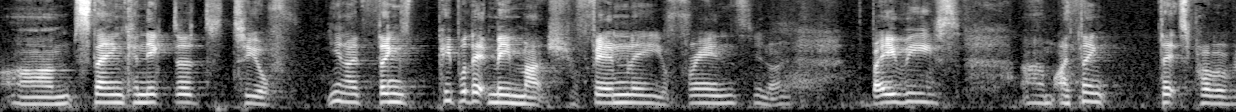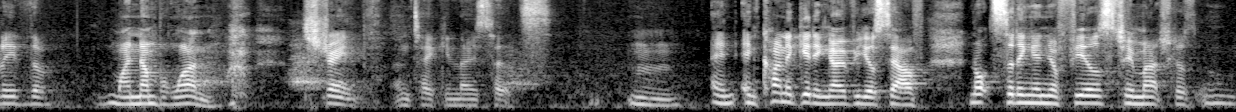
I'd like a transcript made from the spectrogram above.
um, staying connected to your, you know, things, people that mean much, your family, your friends, you know, the babies. Um, I think that's probably the, my number one strength in taking those hits. Mm. And, and kind of getting over yourself, not sitting in your feels too much because, mm,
